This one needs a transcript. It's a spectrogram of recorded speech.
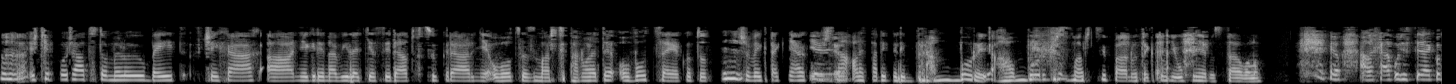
Ještě pořád to miluju být v Čechách a někdy na výletě si dát v cukrárně ovoce z marcipánu, ale to je ovoce, jako to mhm. člověk tak nějak už zná, ale tady byly brambory a hamburger z marcipánu, tak to mě úplně dostávalo. Jo, ale chápu, že jste jako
